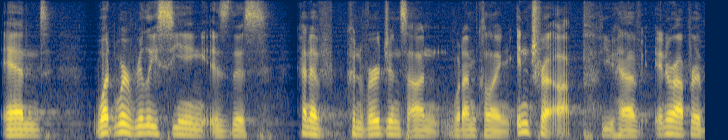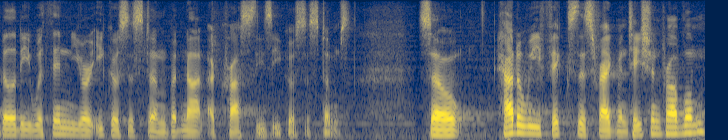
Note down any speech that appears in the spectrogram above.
And what we're really seeing is this kind of convergence on what I'm calling intra-op. You have interoperability within your ecosystem, but not across these ecosystems. So how do we fix this fragmentation problem?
